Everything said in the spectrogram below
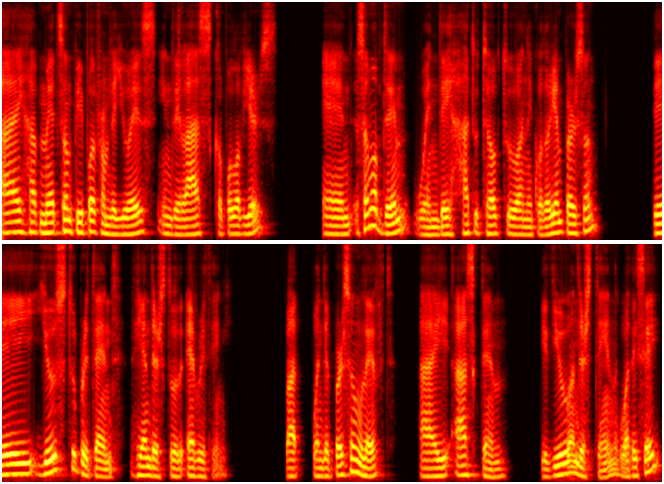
I have met some people from the US in the last couple of years, and some of them, when they had to talk to an Ecuadorian person, they used to pretend they understood everything. But when the person left, I asked them, Did you understand what I say?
